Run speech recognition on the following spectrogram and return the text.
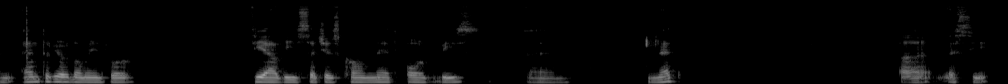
and enter your domain for TLDs such as comnet, org.biz, and net. Uh, let's see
